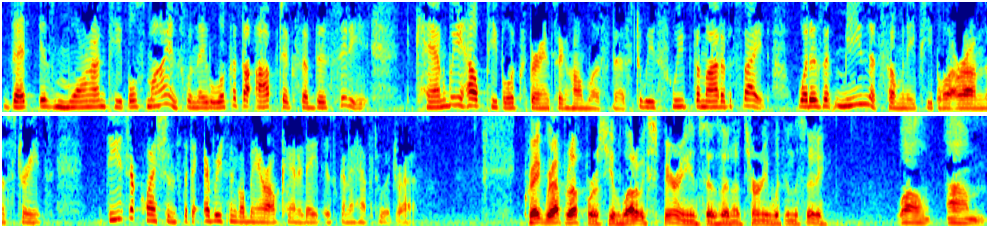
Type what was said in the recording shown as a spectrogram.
that is more on people's minds when they look at the optics of this city. Can we help people experiencing homelessness? Do we sweep them out of sight? What does it mean that so many people are on the streets? These are questions that every single mayoral candidate is going to have to address. Craig, wrap it up for us. You have a lot of experience as an attorney within the city. Well, um,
